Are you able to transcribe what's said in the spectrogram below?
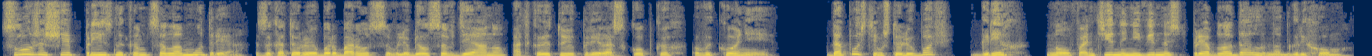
служащая признаком целомудрия, за которую Барбаросса влюбился в Диану, открытую при раскопках в Иконии. Допустим, что любовь — грех, но у Фантины невинность преобладала над грехом.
